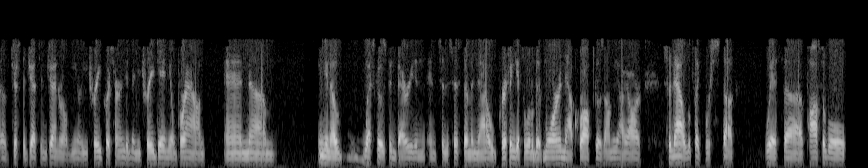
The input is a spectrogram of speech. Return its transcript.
of just the Jets in general. You know, you trade Chris Herndon, then you trade Daniel Brown, and um, you know, Wesco's been buried in, into the system, and now Griffin gets a little bit more, and now Kroft goes on the IR. So now it looks like we're stuck with uh, possible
